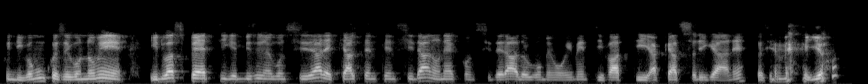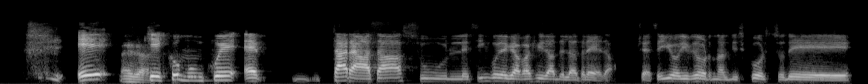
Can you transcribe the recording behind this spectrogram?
Quindi comunque secondo me i due aspetti che bisogna considerare è che alta intensità non è considerato come movimenti fatti a cazzo di cane, così è meglio, e esatto. che comunque è tarata sulle singole capacità dell'atleta. Cioè se io ritorno al discorso di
